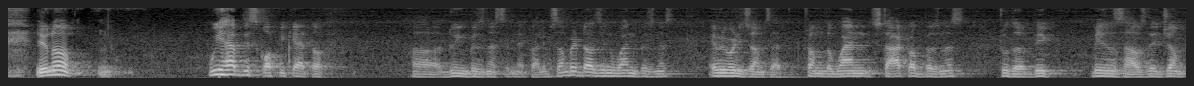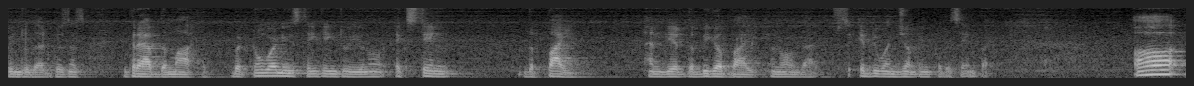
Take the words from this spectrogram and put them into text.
you know, we have this copycat of uh, doing business in Nepal. If somebody does in one business, everybody jumps at. From the one startup business to the big business house, they jump into that business, grab the market. But no one is thinking to you know extend the pie and get the bigger pie. You know that so everyone jumping for the same pie. Uh,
